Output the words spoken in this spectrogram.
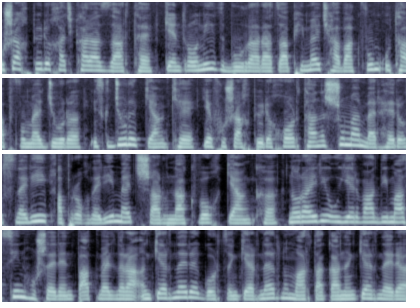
Հուշախբյուրը խաչքարազարդ է կենտրոնից բուր արածափի մեջ հավաքվում ու թափվում է ջուրը իսկ ջուրը կյանք է եւ հուշախբյուրը խորհրդանշում է մեր հերոսների ապրողների մեջ շարունակվող կյանքը Նորայրի ու Երվանդի մասին հուշեր են պատմել նրա ընկերները գործընկերներն ու մարտական ընկերները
